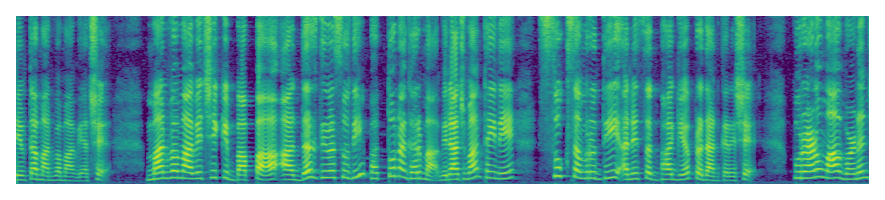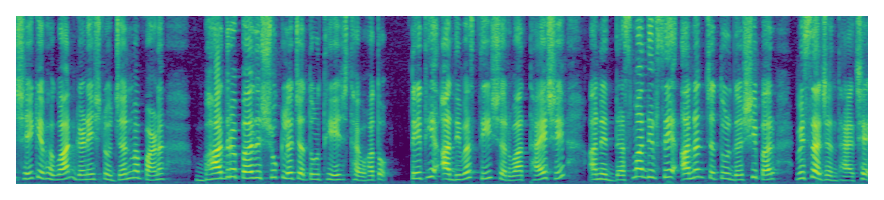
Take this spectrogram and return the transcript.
દેવતા માનવામાં આવ્યા છે. માનવામાં આવે છે કે બાપ્પા આ દસ દિવસ સુધી ભક્તોના ઘરમાં વિરાજમાન થઈને સુખ સમૃદ્ધિ અને સદભાગ્ય પ્રદાન કરે છે. પુરાણોમાં વર્ણન છે કે ભગવાન ગણેશનો જન્મ પણ ભાદ્રપદ શુક્લ ચતુર્થીએ જ થયો હતો. તેથી આ દિવસથી શરૂઆત થાય છે અને દસમા દિવસે અનંત ચતુર્દશી પર વિસર્જન થાય છે.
